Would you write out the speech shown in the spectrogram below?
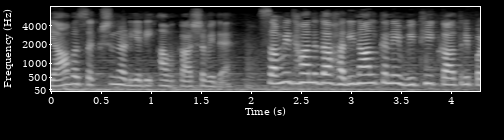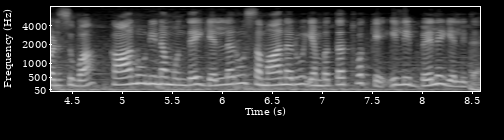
ಯಾವ ಸೆಕ್ಷನ್ ಅಡಿಯಲ್ಲಿ ಅವಕಾಶವಿದೆ? ಸಂವಿಧಾನದ ಹದಿನಾಲ್ಕನೇ ವಿಧಿ ಖಾತ್ರಿಪಡಿಸುವ ಕಾನೂನಿನ ಮುಂದೆ ಎಲ್ಲರೂ ಸಮಾನರು ಎಂಬ ತತ್ವಕ್ಕೆ ಇಲ್ಲಿ ಬೆಲೆ ಎಲ್ಲಿದೆ?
